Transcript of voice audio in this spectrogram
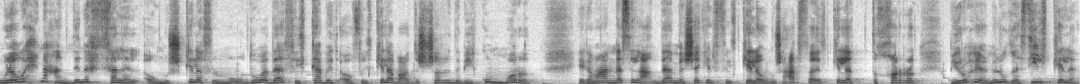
ولو إحنا عندنا خلل أو مشكلة في الموضوع ده في الكبد أو في الكلى بعد الشر ده بيكون مرض. يا جماعة الناس اللي عندها مشاكل في الكلى ومش عارفة الكلى تخرج بيروحوا يعملوا غسيل كلى.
